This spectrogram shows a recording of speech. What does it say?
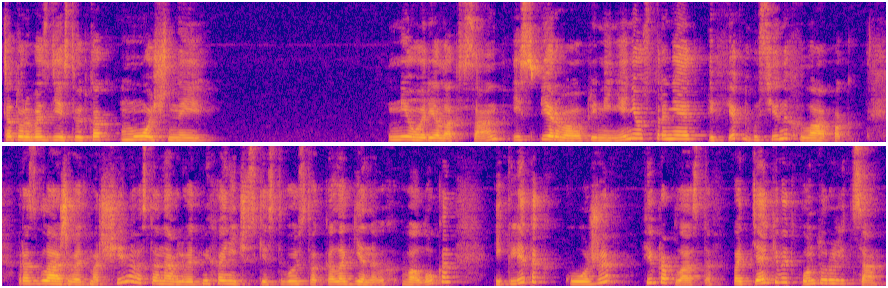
который воздействует как мощный миорелаксант и с первого применения устраняет эффект гусиных лапок, разглаживает морщины, восстанавливает механические свойства коллагеновых волокон и клеток кожи, фибропластов, подтягивает контуры лица.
